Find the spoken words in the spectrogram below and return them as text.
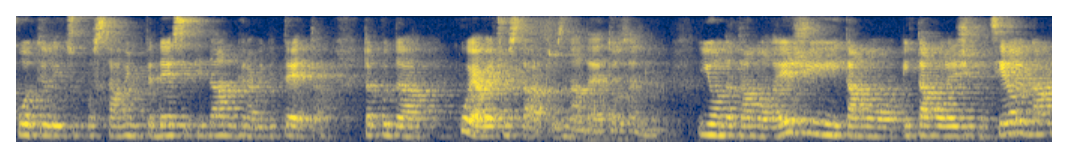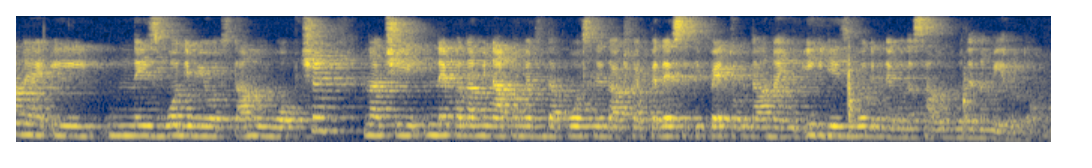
kotilicu postavim 50. dan graviditeta, tako da kuja već u startu zna da je to za nju i onda tamo leži i tamo, i tamo leži po cijele dane i ne izvodim ju od tamo uopće. Znači, ne pada mi na pamet da poslije, dakle, 55. dana ju igdje izvodim, nego da samo bude na miru doma.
